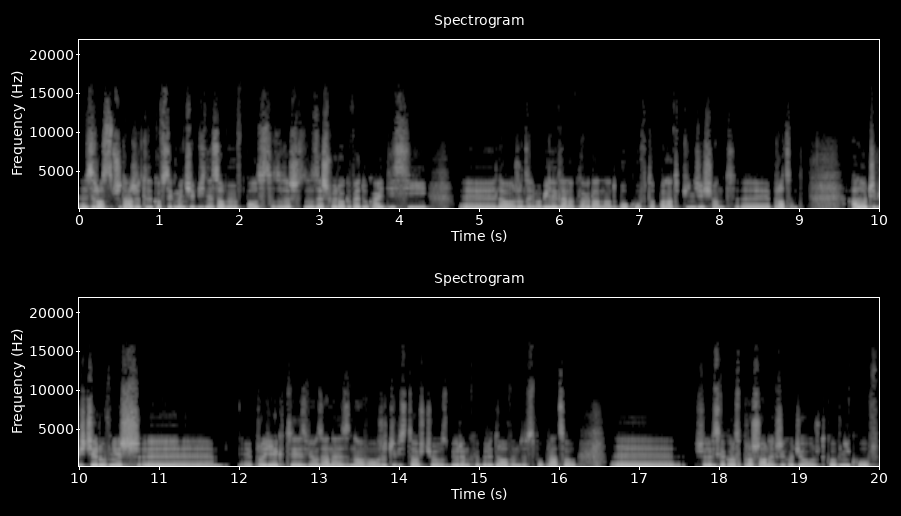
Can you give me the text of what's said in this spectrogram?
Wzrost sprzedaży tylko w segmencie biznesowym w Polsce za zeszły rok według IDC dla urządzeń mobilnych, dla, dla notebooków to ponad 50%. Ale oczywiście również projekty związane z nową rzeczywistością, z biurem hybrydowym, ze współpracą środowiskach rozproszonych, jeżeli chodzi o użytkowników.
